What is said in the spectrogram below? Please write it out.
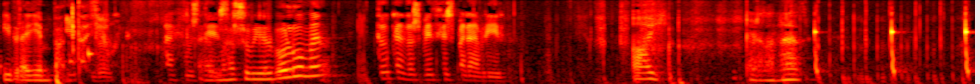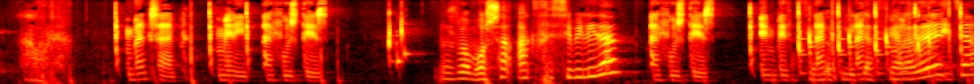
y braille en pantalla. Vamos a subir el volumen. Toca dos veces para abrir. Ay, perdonad. Ahora. WhatsApp. Mail. Ajustes. Nos vamos a accesibilidad. Ajustes. Empezar. clic hacia la derecha.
